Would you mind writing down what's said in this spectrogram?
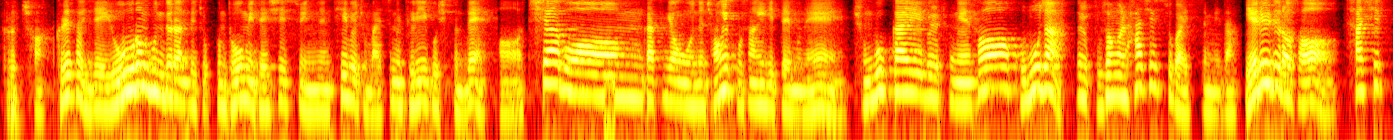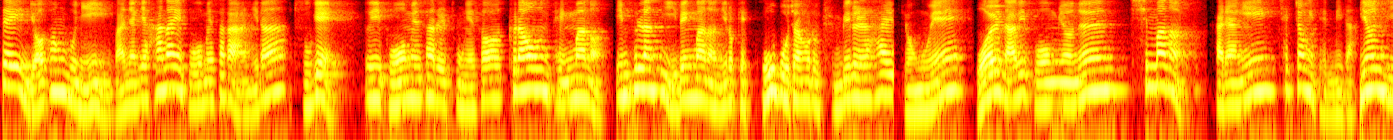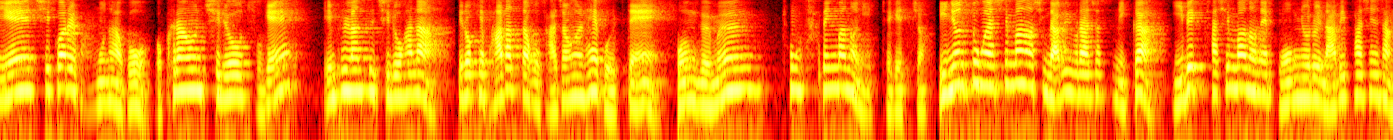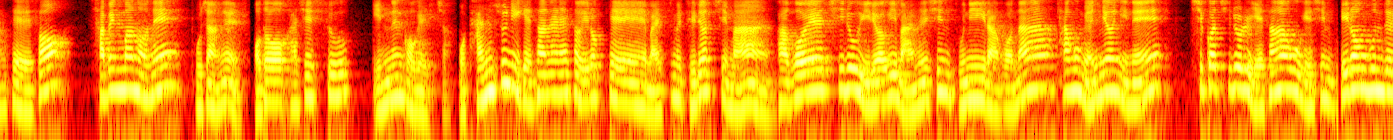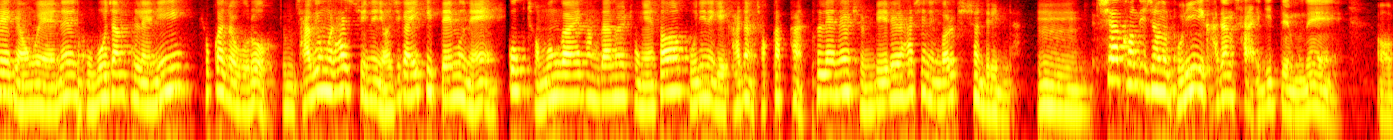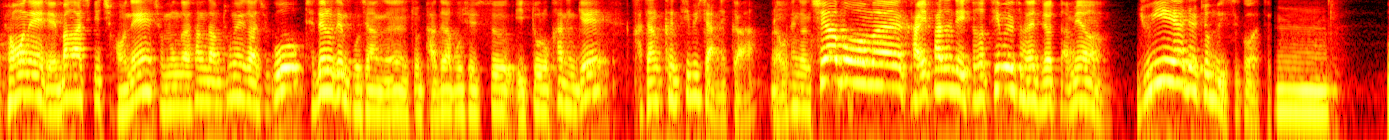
그렇죠. 그래서 이제 이런 분들한테 조금 도움이 되실 수 있는 팁을 좀 말씀을 드리고 싶은데 어, 치아보험 같은 경우는 정액 보상이기 때문에 중복 가입을 통해서 고보장을 구성을 하실 수가 있습니다. 예를 들어서 40세인 여성분이 만약에 하나의 보험회사가 아니라 두 개 의 보험회사를 통해서 크라운 100만 원, 임플란트 200만 원 이렇게 고보장으로 준비를 할 경우에 월 납입 보험료는 10만 원 가량이 책정이 됩니다. 2년 뒤에 치과를 방문하고 뭐 크라운 치료 2개, 임플란트 치료 하나 이렇게 받았다고 가정을 해볼 때 보험금은 총 400만 원이 되겠죠. 2년 동안 10만 원씩 납입을 하셨으니까 240만 원의 보험료를 납입하신 상태에서 400만 원의 보장을 얻어 가실 수 있는 거겠죠. 뭐 단순히 계산을 해서 이렇게 말씀을 드렸지만 과거에 치료 이력이 많으신 분이라거나 향후 몇 년 이내에 치과 치료를 예상하고 계신 이런 분들의 경우에는 고보장 플랜이 효과적으로 좀 작용을 할 수 있는 여지가 있기 때문에 꼭 전문가의 상담을 통해서 본인에게 가장 적합한 플랜을 준비를 하시는 것을 추천드립니다. 음, 치아 컨디션은 본인이 가장 잘 알기 때문에 어, 병원에 내방하시기 전에 전문가 상담 통해 가지고 제대로 된 보장을 좀 받아보실 수 있도록 하는 게 가장 큰 팁이지 않을까라고 생각이. 치아보험을 가입하는 데 있어서 팁을 전해드렸다면 유의해야 될 점도 있을 것 같아요. 음,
